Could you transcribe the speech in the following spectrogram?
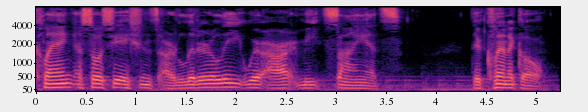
Clang associations are literally where art meets science. They're clinical.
